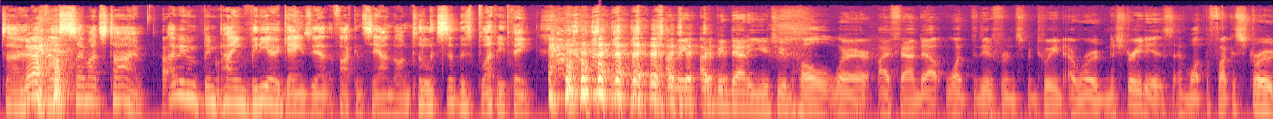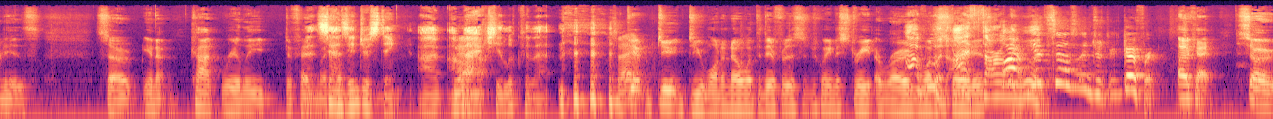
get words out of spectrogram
So I've lost so much time. I've even been playing video games without the fucking sound on to listen to this bloody thing. I mean, I've been down a YouTube hole where I found out what the difference between a road and a street is, and what the fuck a stroad is. So you know, can't really defend That myself. sounds interesting. I, I Yeah. might actually look for that. Do, do, do you want to know what the difference is between a street, a road, I and what a would. I straight is? thoroughly Ah, would. it sounds interesting. Go for it. Okay, so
